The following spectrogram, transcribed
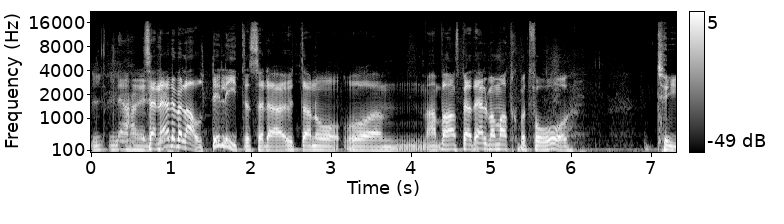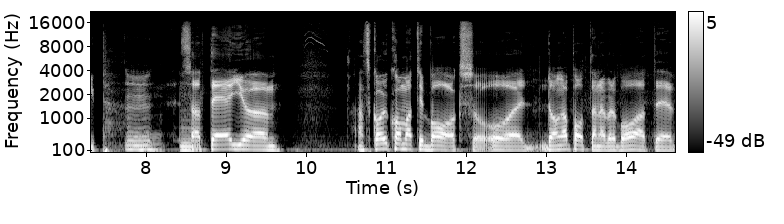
väl, när han är Sen är det väl alltid lite sådär utan att... Och, um, han har spelat 11 matcher på två år. Typ. Så att det är ju... Han ska ju komma tillbaks och, de rapporterna är väl bra att det,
